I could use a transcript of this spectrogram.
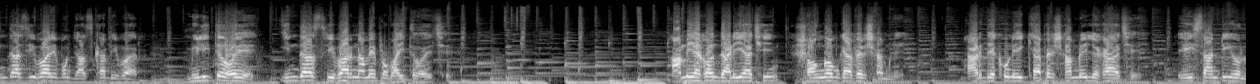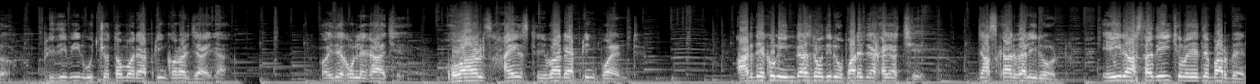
ইন্দাস রিভার এবং জাস্কার রিভার মিলিত হয়ে ইন্দাস রিভার নামে প্রবাহিত হয়েছে। আমি এখন দাঁড়িয়ে আছি সঙ্গম ক্যাফের সামনে। আর দেখুন এই ক্যাফের সামনেই লেখা আছে, এই স্থানটি হলো পৃথিবীর উচ্চতম র্যাফটিং করার জায়গা। ওই দেখুন লেখা আছে world's highest river rafting point আর দেখুন ইন্দাস নদীর ওপারে দেখা যাচ্ছে, জাস্কার ভ্যালি রোড। এই রাস্তা দিয়েই চলে যেতে পারবেন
